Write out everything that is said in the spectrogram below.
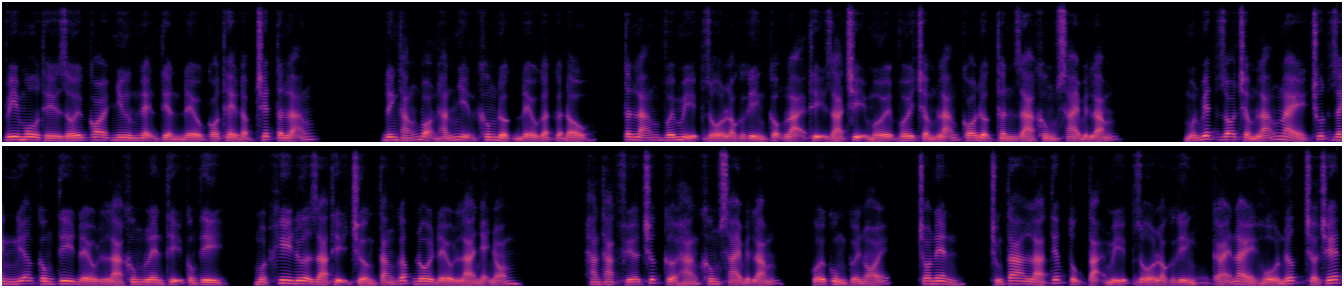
vi mô thế giới coi như nện tiền đều có thể đập chết tân lãng. Đinh thắng bọn hắn nhịn không được đều gật gật đầu, tân lãng với mịt rồi lò cái đỉnh cộng lại thị giá trị mới với trầm lãng có được thân gia không sai biệt lắm. Muốn biết rõ trầm lãng này chút danh nghĩa công ty đều là không lên thị công ty, một khi đưa ra thị trường tăng gấp đôi đều là nhẹ nhõm. Hàn thạc phía trước cửa hàng không sai biệt lắm, cuối cùng cười nói, cho nên, chúng ta là tiếp tục tại mịt rồi lọc đỉnh cái này hồ nước chờ chết,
